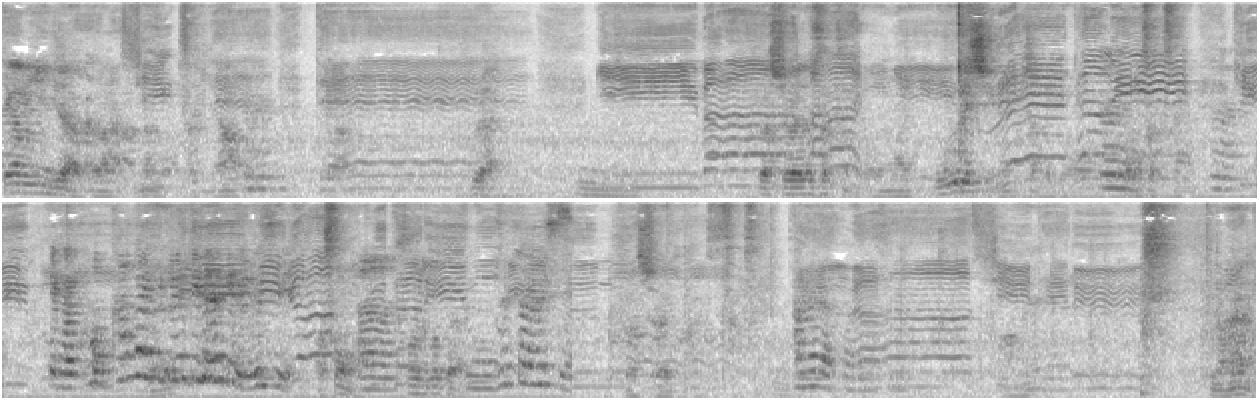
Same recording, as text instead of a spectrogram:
手紙にじゃあ書かなあかんな。もう先なぐらいフラッシュライド作戦お前嬉しいめっちゃこの作戦うん。だ。からこう考えてくれてるだ。けで嬉しい。あそうなのうん。そういうことやうん絶対嬉しい。フラッシュライド作戦雨だ。ったら何や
